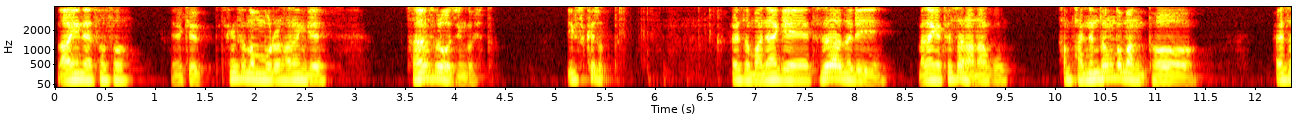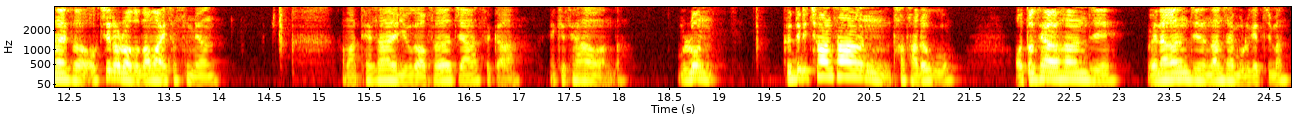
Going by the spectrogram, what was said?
라인에 서서 이렇게 생산 업무를 하는 게 자연스러워진 것이다. 익숙해졌다. 그래서 만약에 퇴사자들이 만약에 퇴사를 안 하고 한 반년 정도만 더 회사에서 억지로라도 남아 있었으면 아마 퇴사할 이유가 없어졌지 않았을까 이렇게 생각하고 난다. 물론 그들이 처한 상황은 다 다르고 어떤 생각을 하는지 왜 나가는지는 난 잘 모르겠지만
